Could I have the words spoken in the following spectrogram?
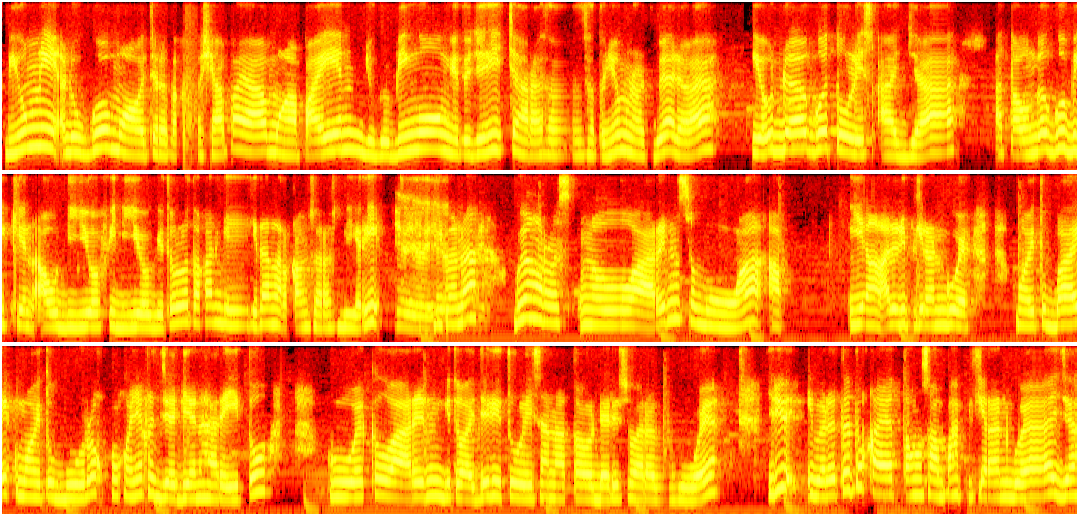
bingung nih, aduh gue mau cerita ke siapa ya, mau ngapain juga bingung gitu. Jadi cara satu-satunya menurut gue adalah ya udah gue tulis aja atau enggak gue bikin audio video gitu loh tau kan kita ngerekam suara sendiri. Ya, ya, ya. gimana? Gue harus ngeluarin semua apa yang ada di pikiran gue. Mau itu baik mau itu buruk pokoknya kejadian hari itu gue keluarin gitu aja di tulisan atau dari suara gue. Jadi ibaratnya tuh kayak tong sampah pikiran gue aja.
